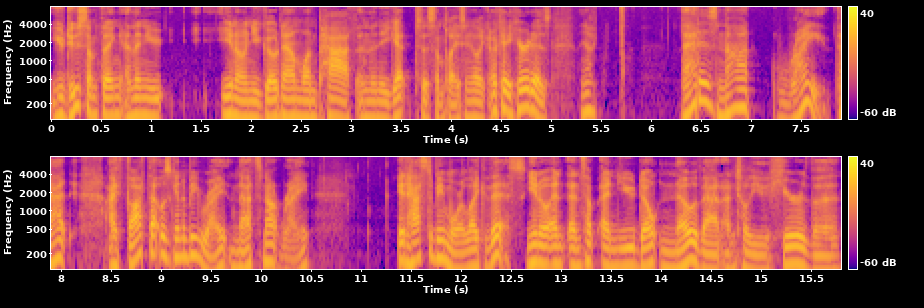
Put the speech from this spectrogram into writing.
You do something and then you you know, and you go down one path and then you get to some place and you're like, okay, here it is. And you're like, that is not right. That I thought that was going to be right, and that's not right. It has to be more like this, you know, and and some, and you don't know that until you hear the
